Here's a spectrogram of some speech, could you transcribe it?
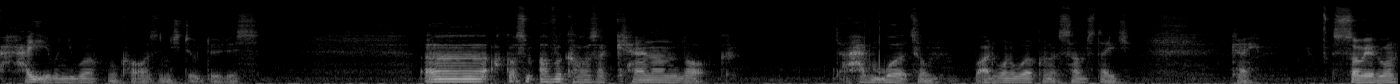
I hate it when you work on cars and you still do this. Uh, I've got some other cars I can unlock that I haven't worked on, but I'd want to work on at some stage. Okay, sorry everyone,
